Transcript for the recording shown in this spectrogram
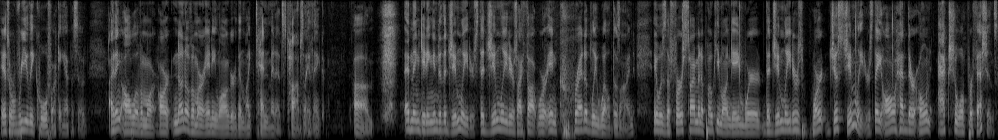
and it's a really cool fucking episode. I think all of them are aren't none of them are any longer than like ten minutes tops. I think. Um, and then getting into the gym leaders. The gym leaders I thought were incredibly well designed. It was the first time in a Pokemon game where the gym leaders weren't just gym leaders. They all had their own actual professions.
